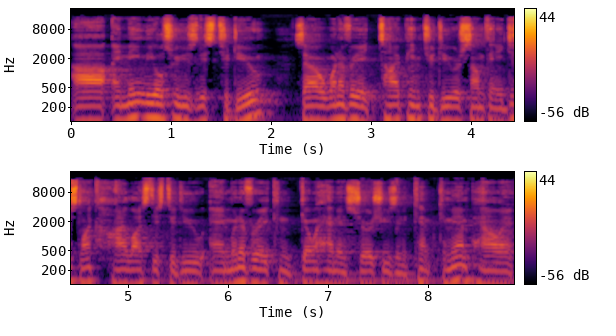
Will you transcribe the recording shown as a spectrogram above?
Uh, I mainly also use this to do. So whenever I type in to do or something, it just like highlights this to do. And whenever I can go ahead and search using the command palette,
